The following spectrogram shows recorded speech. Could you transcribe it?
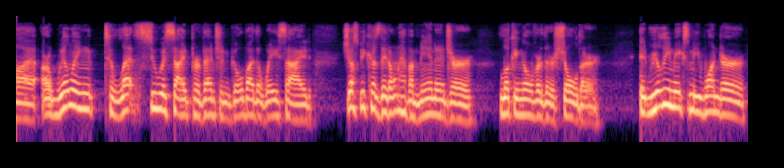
uh, are willing to let suicide prevention go by the wayside just because they don't have a manager looking over their shoulder. It really makes me wonder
